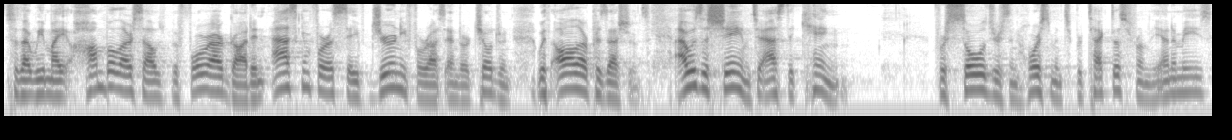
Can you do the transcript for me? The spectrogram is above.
so that we might humble ourselves before our God and ask Him for a safe journey for us and our children with all our possessions. I was ashamed to ask the king for soldiers and horsemen to protect us from the enemies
